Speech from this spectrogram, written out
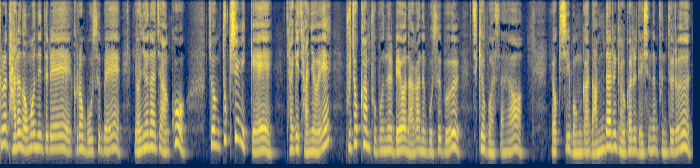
그런 다른 어머니들의 그런 모습에 연연하지 않고 좀 뚝심 있게 자기 자녀의 부족한 부분을 메어 나가는 모습을 지켜보았어요. 역시 뭔가 남다른 결과를 내시는 분들은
